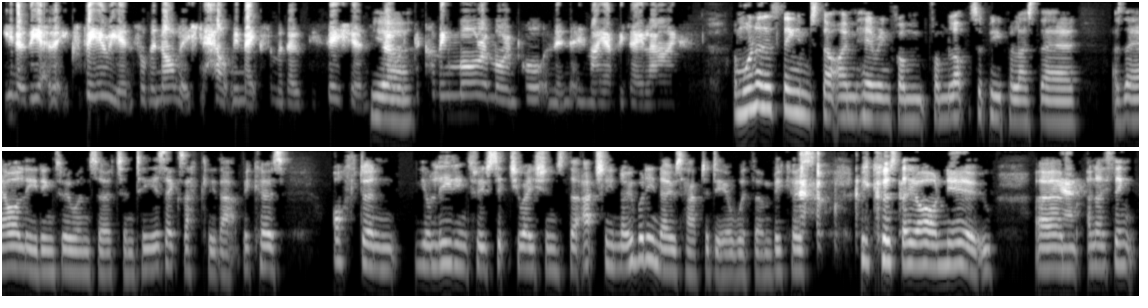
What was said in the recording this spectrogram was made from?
you know, the, the experience or the knowledge to help me make some of those decisions. Yeah. So it's becoming more and more important in, in my everyday life. And one of the themes that I'm hearing from from lots of people as they're as they are leading through uncertainty is exactly that because often you're leading through situations that actually nobody knows how to deal with them because because they are new. Um, Yeah. And I think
